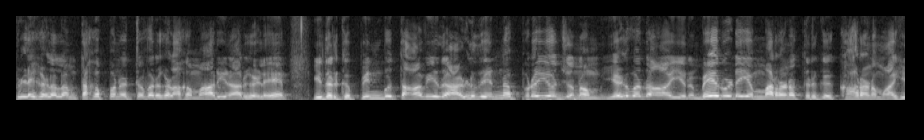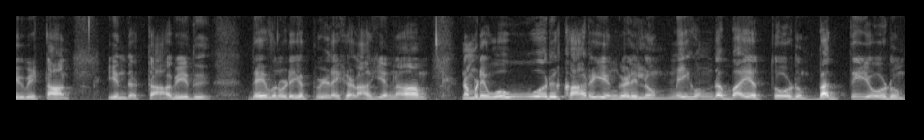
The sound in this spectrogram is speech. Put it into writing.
பிள்ளைகளெல்லாம் தகப்பனற்றவர்களாக மாறினார்களே. இதற்கு பின்பு தாவீது அழுது என்ன பிரயோஜனம் எழுபதாயிரம் பேருடைய மரணத்திற்கு காரணமாகிவிட்டான் இந்த தாவீது. தேவனுடைய பிள்ளைகளாகிய நாம் நம்முடைய ஒவ்வொரு காரியங்களிலும் மிகுந்த பயத்தோடும் பக்தியோடும்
